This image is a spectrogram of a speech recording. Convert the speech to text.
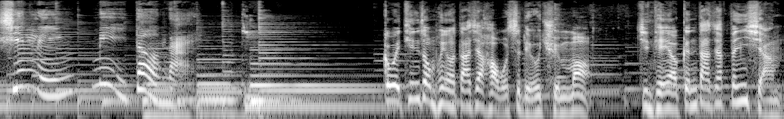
心灵蜜豆奶。各位听众朋友，大家好，我是刘群茂，今天要跟大家分享：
